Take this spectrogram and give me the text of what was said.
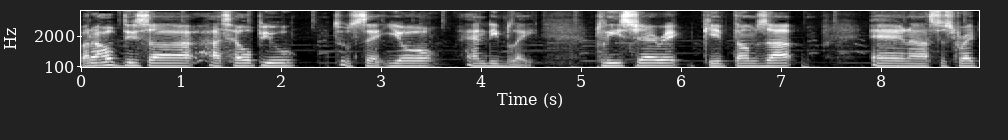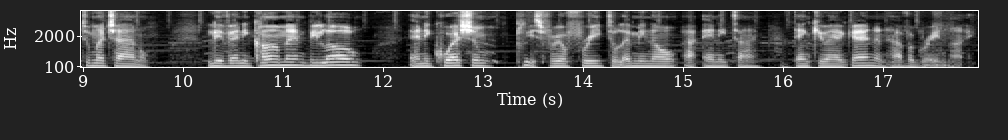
But I hope this uh has helped you to set your handy blade. Please share it, give thumbs up, and uh, subscribe to my channel. Leave any comment below, any question, please feel free to let me know at any time. Thank you again and have a great night.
